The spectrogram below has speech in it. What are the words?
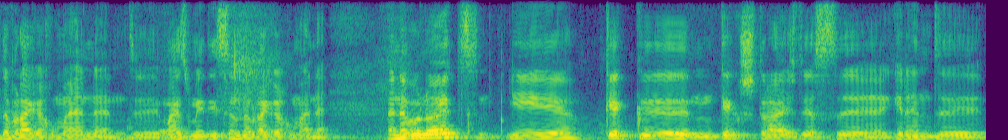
da Braga Romana, de mais uma edição da Braga Romana. Ana, boa noite. E o que é que, o que, é que se traz desse grande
